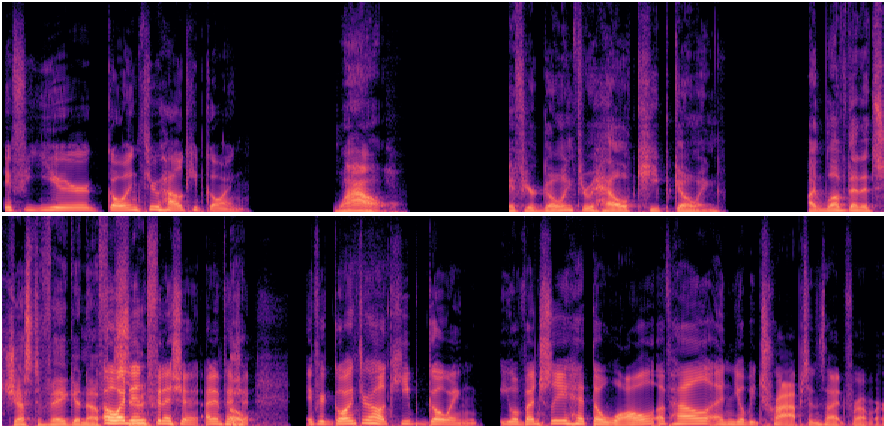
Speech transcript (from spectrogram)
if you're going through hell, keep going. Wow. If you're going through hell, keep going. I love that it's just vague enough. Oh, I didn't finish it. I didn't finish Oh. it. If you're going through hell, keep going. You'll eventually hit the wall of hell and you'll be trapped inside forever.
